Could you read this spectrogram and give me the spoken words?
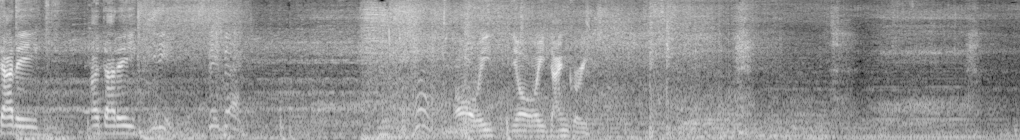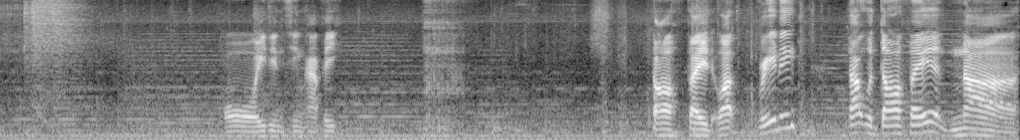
Daddy. Hi, Daddy. Stay back. Oh, he, oh, he's angry. Oh, he didn't seem happy. Darth Vader. What? Really? That was Darth Vader? Nah.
